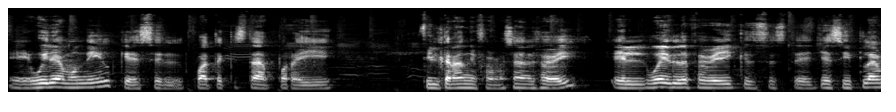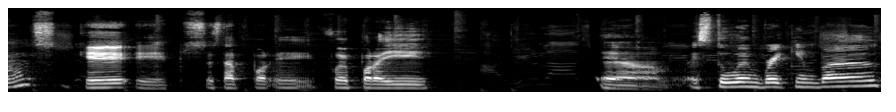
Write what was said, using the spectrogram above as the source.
eh, William O'Neill, que es el cuate que está por ahí filtrando información del FBI. el güey del FBI, que es este Jesse Plemons, que eh, pues, está por, eh, fue por ahí. estuvo en Breaking Bad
